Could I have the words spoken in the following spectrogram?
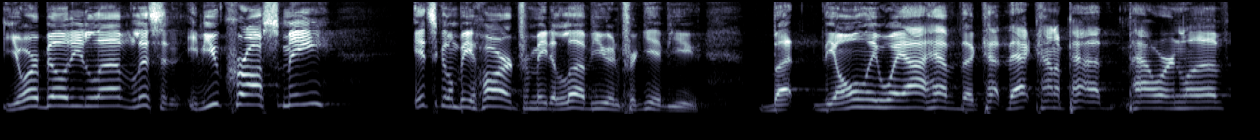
your ability to love. Listen, if you cross me, it's going to be hard for me to love you and forgive you. But the only way I have the, that kind of power and love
